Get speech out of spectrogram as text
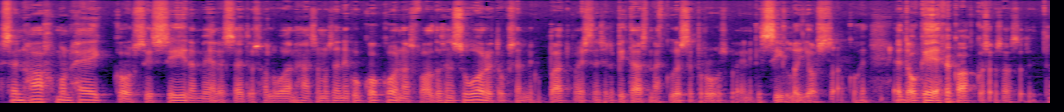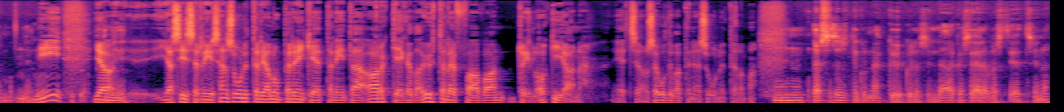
sen hahmon heikkous siis siinä mielessä, että jos haluaa nähdä semmoisen niin kokonaisvaltaisen suorituksen niin Batmanista, niin sillä pitäisi näkyä se Bruce Waynekin silloin jossain kohdin. Että okei, okay, ehkä kakkososassa sitten. Mutta niin, niin, kuin, ja, niin. ja siis Riisen suunnitteli alun perinkin, että niin tämä arkki ei kata yhtä leffaa, vaan trilogian. Että se on se ultimaattinen suunnitelma. Mm, tässä se niin näkyy kyllä sillä aika selvästi, että siinä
